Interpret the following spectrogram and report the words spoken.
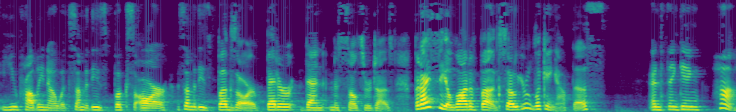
you probably know what some of these books are, some of these bugs are better than Miss Seltzer does. But I see a lot of bugs. So you're looking at this and thinking, huh,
